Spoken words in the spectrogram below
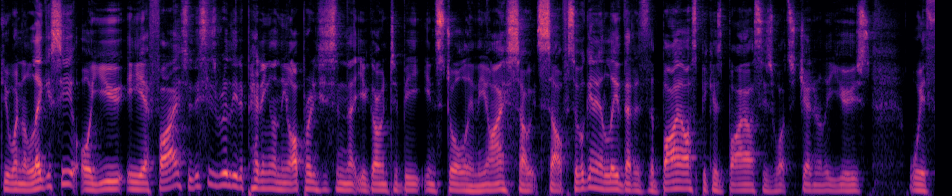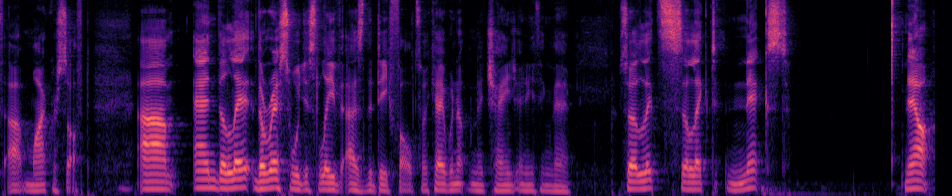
do you want a legacy or UEFI? So this is really depending on the operating system that you're going to be installing, the ISO itself. So we're going to leave that as the BIOS because BIOS is what's generally used with uh, Microsoft. Um, and the, the rest we'll just leave as the default, okay? We're not going to change anything there. So let's select next. Now,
